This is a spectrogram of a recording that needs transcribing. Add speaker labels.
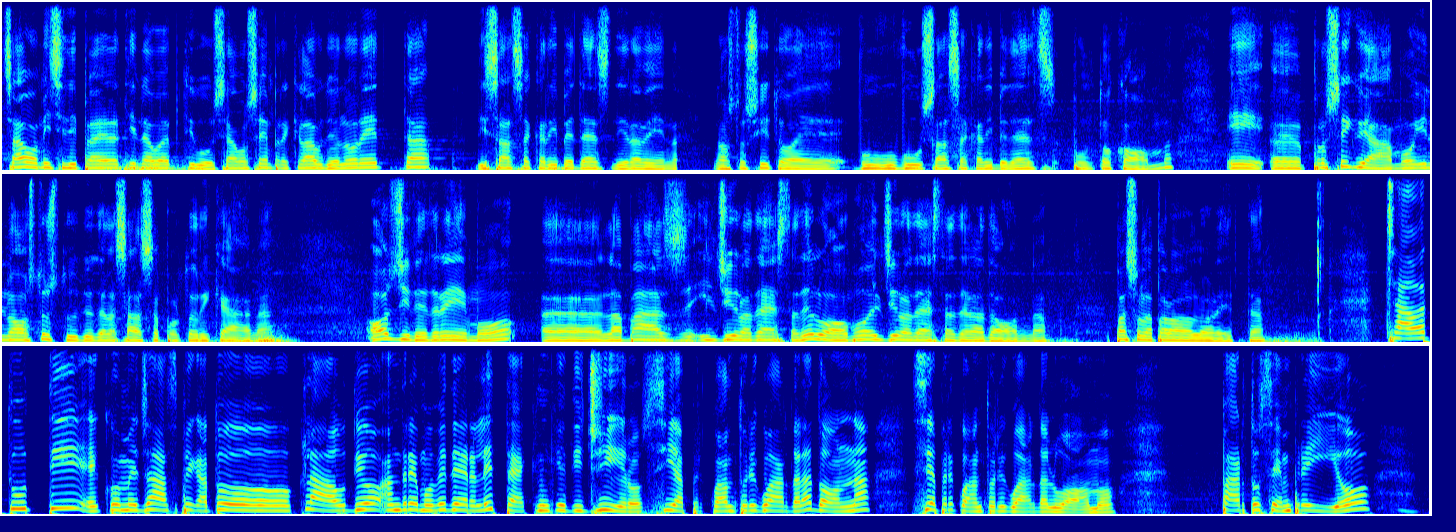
Speaker 1: ciao amici di Playa Latina Web TV, siamo sempre Claudio e Loretta di Salsa Caribe Dance di Ravenna. Il nostro sito è www.salsacaribedance.com e eh, proseguiamo il nostro studio della salsa portoricana. Oggi vedremo eh, la base, il giro a destra dell'uomo e il giro a destra della donna. Passo la parola a Loretta.
Speaker 2: Ciao a tutti e come già ha spiegato Claudio andremo a vedere le tecniche di giro sia per quanto riguarda la donna sia per quanto riguarda l'uomo. Parto sempre io,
